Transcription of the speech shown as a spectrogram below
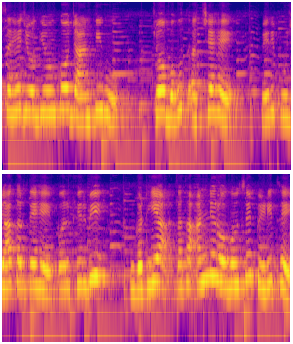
सहयोगियों को जानती हूँ, जो बहुत अच्छे हैं, मेरी पूजा करते हैं, पर फिर भी गठिया तथा अन्य रोगों से पीड़ित है।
